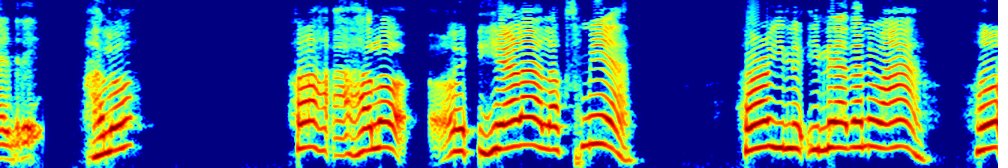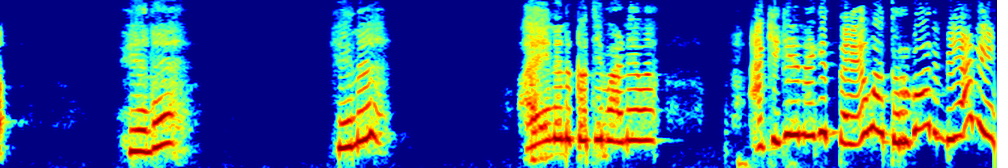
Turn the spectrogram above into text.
ಮಾತಾಡ್ತಾ ಹಲೋ? ಹಾ ಹಲೋ ಹೇಳ ಲಕ್ಷ್ಮಿ. ಹಾ ಇಲ್ಲಿ ಇಲ್ಲೇ ಅದನವ ಹಾ ಏನು? ಏನು? ಐನನ ಕತಿ ಮಾಡ್ಯವ ಆಕಿಗೆ ಏನಾಗಿತ್ತ? ಯಾವ ದುರ್ಗೋನ್ ಬ್ಯಾಡಿ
